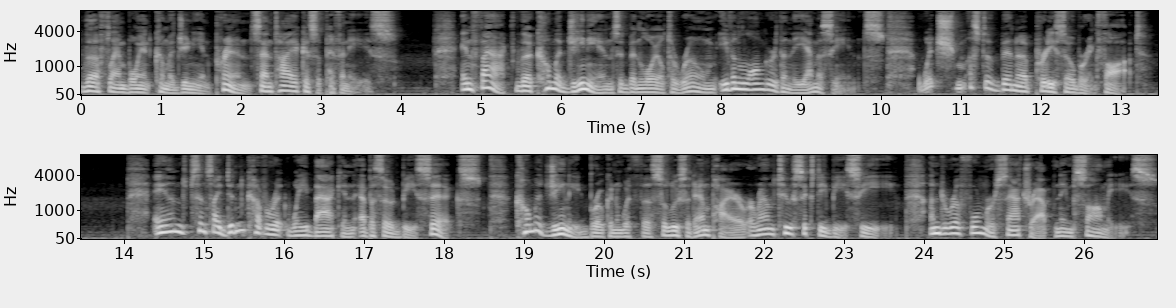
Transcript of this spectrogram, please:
the flamboyant Commagenian prince Antiochus Epiphanes. In fact, the Commagenians had been loyal to Rome even longer than the Emesines, which must have been a pretty sobering thought. And since I didn't cover it way back in episode B6, Commagene broken with the Seleucid Empire around 260 BC, under a former satrap named Sames.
